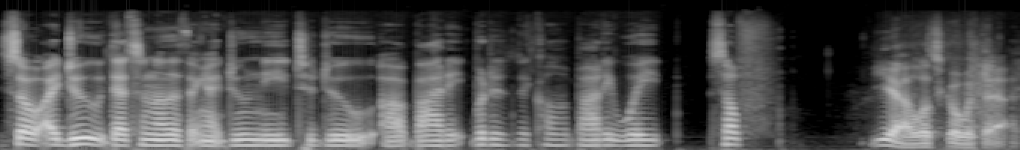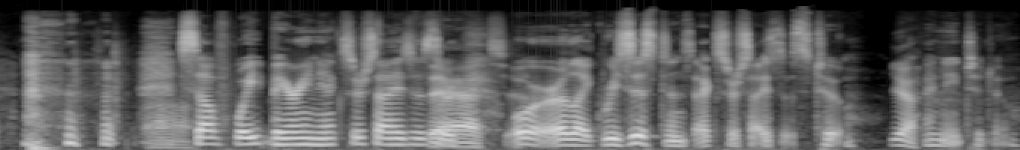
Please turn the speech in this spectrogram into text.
So I do. That's another thing. I do need to do uh, body. What do they call it? Body weight self Yeah, let's go with that. self weight bearing exercises or, or or like resistance exercises too. Yeah. I need to do.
